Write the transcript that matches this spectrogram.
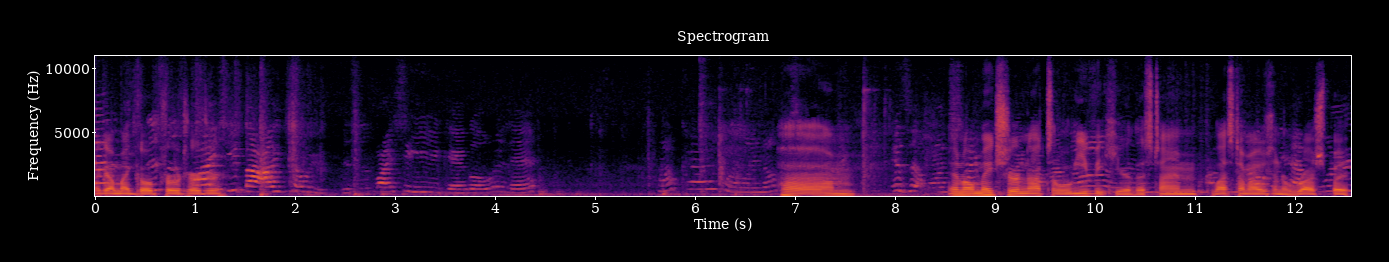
I got my GoPro charger. Um, and I'll make sure not to leave it here this time. Last time I was in a rush, but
